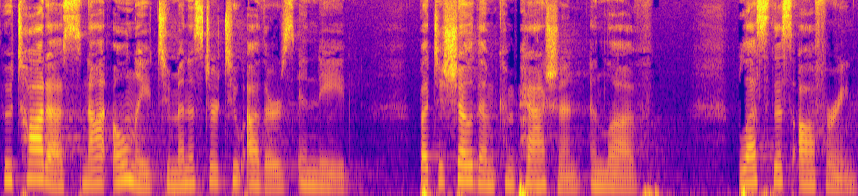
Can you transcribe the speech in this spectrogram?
who taught us not only to minister to others in need, but to show them compassion and love. Bless this offering.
